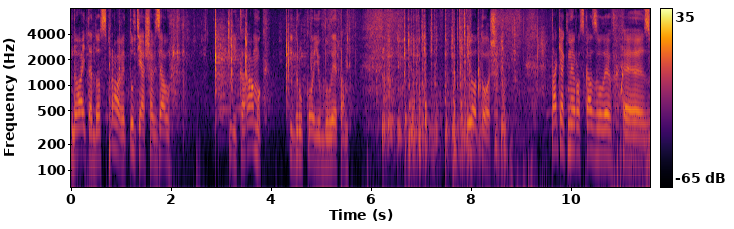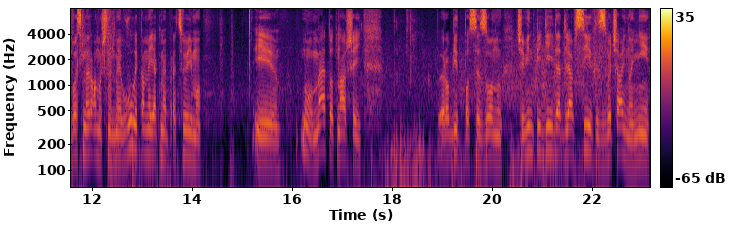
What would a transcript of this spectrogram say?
давайте до справи. Тут я ще взяв кілька рамок під рукою були там. І отож, так як ми розказували е, з восьмирамочними вуликами, як ми працюємо, і ну, метод наш робіт по сезону, чи він підійде для всіх? Звичайно, ні.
